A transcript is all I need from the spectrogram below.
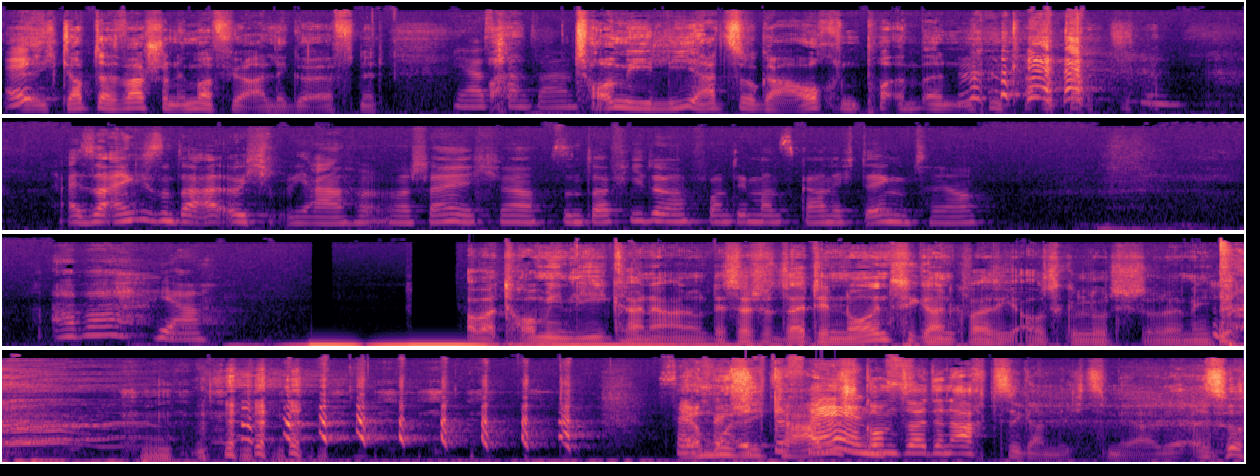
Echt? Ich glaube, das war schon immer für alle geöffnet. Ja, das oh, kann sein. Tommy Lee hat sogar auch einen. einen also eigentlich sind da, ich, ja, wahrscheinlich, ja, sind da viele, von denen man es gar nicht denkt, ja. Aber ja, aber Tommy Lee, keine Ahnung, der ist ja schon seit den 90ern quasi ausgelutscht, oder nicht? ja, musikalisch kommt seit den 80ern nichts mehr. Also.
